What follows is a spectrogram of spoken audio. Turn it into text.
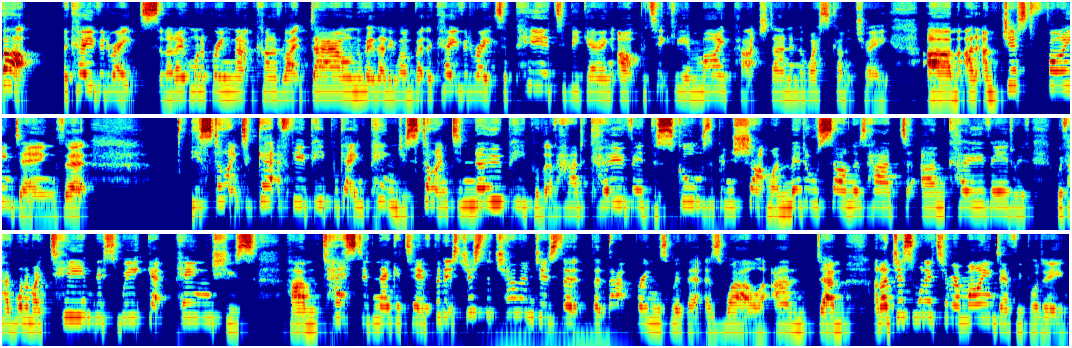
But the COVID rates, and I don't want to bring that kind of like down with anyone, but the COVID rates appear to be going up, particularly in my patch down in the West Country. Um, and I'm just finding that you're starting to get a few people getting pinged. You're starting to know people that have had COVID. The schools have been shut. My middle son has had um, COVID. We've we've had one of my team this week get pinged. She's um, tested negative. But it's just the challenges that that that brings with it as well. And um, and I just wanted to remind everybody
